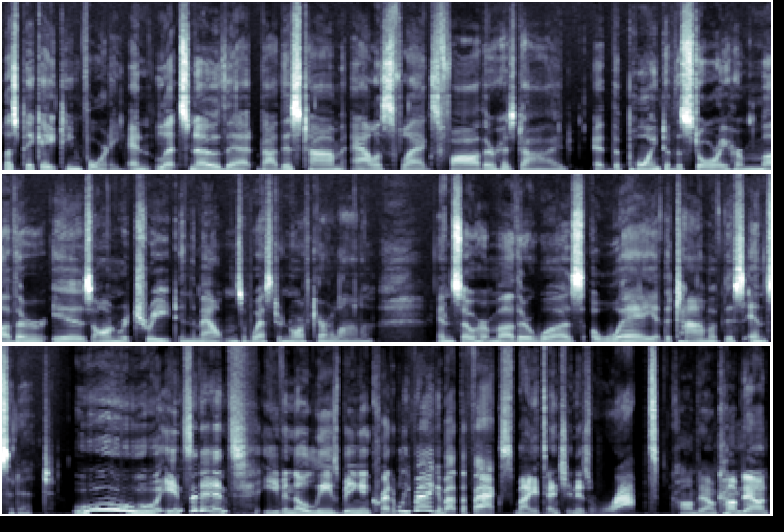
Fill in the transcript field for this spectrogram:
let's pick 1840. And let's know that by this time Alice Flagg's father has died. At the point of the story, her mother is on retreat in the mountains of western North Carolina. And so her mother was away at the time of this incident. Ooh, incident. Even though Lee's being incredibly vague about the facts, my attention is rapt. Calm down, calm down,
